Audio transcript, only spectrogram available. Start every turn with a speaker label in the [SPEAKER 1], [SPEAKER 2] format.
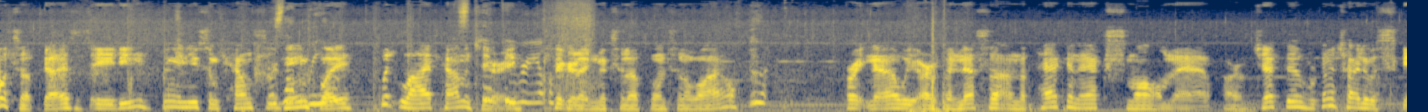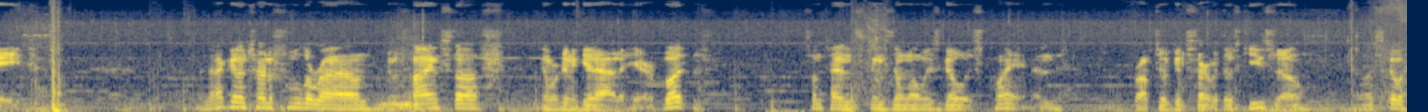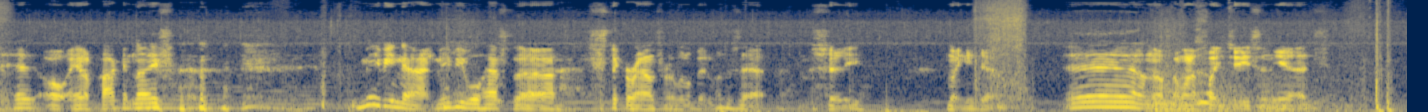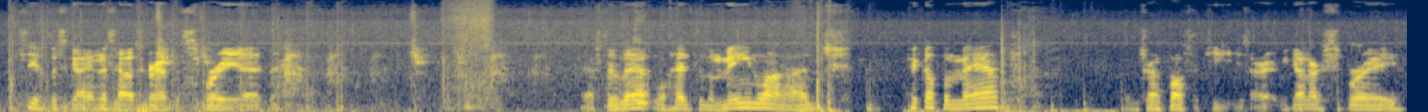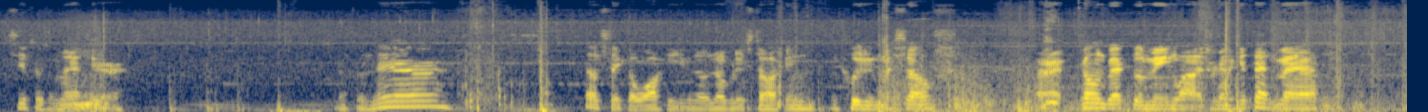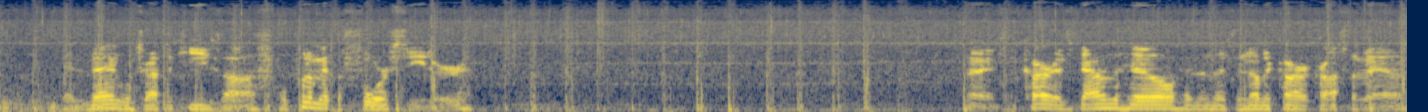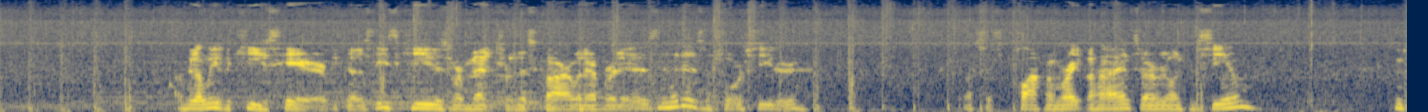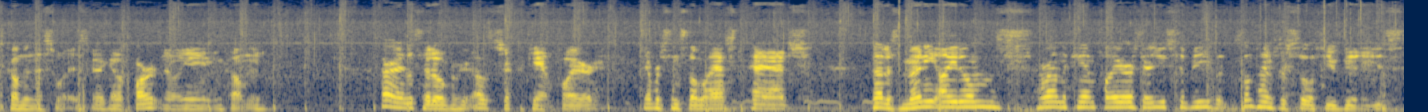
[SPEAKER 1] What's up, guys? It's AD, bringing you some counselor gameplay with live commentary.
[SPEAKER 2] Real.
[SPEAKER 1] Figured I'd mix it up once in a while. Right now, we are Vanessa on the Packanack small map. Our objective, we're going to try to escape. We're not going to try to fool around. We're going to find stuff, and we're going to get out of here. But, sometimes things don't always go as planned. We're off to a good start with those keys, though. Let's go ahead. Oh, and a pocket knife? Maybe not. Maybe we'll have to uh, stick around for a little bit. What is that? Machete. Might need that. Eh, I don't know if I want to fight Jason yet. Let's see if this guy in this house grabbed the spray yet. After that, we'll head to the main lodge, pick up a map, drop off the keys. Alright, we got our spray. Let's see if there's a map here. Nothing there. Let's take a walkie even though nobody's talking, including myself. Alright, going back to the main lodge. We're gonna get that map, and then we'll drop the keys off. We'll put them at the four-seater. Alright, so the car is down the hill, and then there's another car across the map. I'm gonna leave the keys here, because these keys were meant for this car, whatever it is, and it is a four-seater. Let's just plop them right behind so everyone can see them. Who's coming this way? This guy got a part? No, he ain't even coming. Alright, let's head over here. Let's check the campfire. Ever since the last patch, not as many items around the campfire as there used to be, but sometimes there's still a few goodies.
